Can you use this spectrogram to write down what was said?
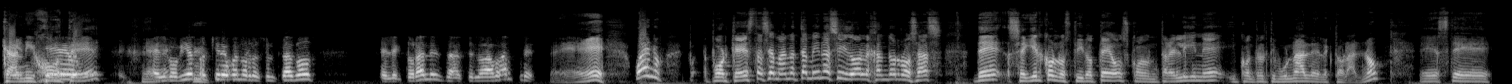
Canijote. El gobierno quiere buenos resultados electorales, dáselo a Bartlett. Eh, bueno, porque esta semana también ha sido Alejandro Rosas de seguir con los tiroteos contra el INE y contra el Tribunal Electoral, ¿no? Este,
